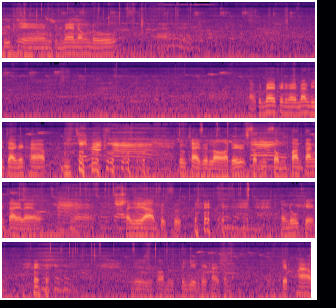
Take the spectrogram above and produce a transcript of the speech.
พี่เพนคุณแม่น้องรู้อ่าถามคุณแม่เป็นไงบ้างดีใจไหมครับใจมากค่ะ ลูกชายสุดหล่อได้สมใช่ สมความตั้งใจแล้ว ค่ะภูมิใจพยายามสุดๆ น้องรู้เก่ง นี่พ่อมีไปยืนใกล้ๆกันหน่อยเก็บภาพ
